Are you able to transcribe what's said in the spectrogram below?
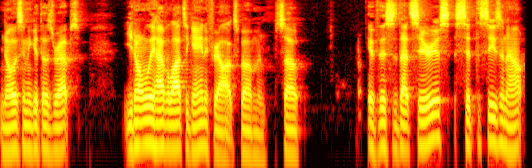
Noah's going to get those reps. You don't really have a lot to gain if you're Alex Bowman. So if this is that serious, sit the season out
